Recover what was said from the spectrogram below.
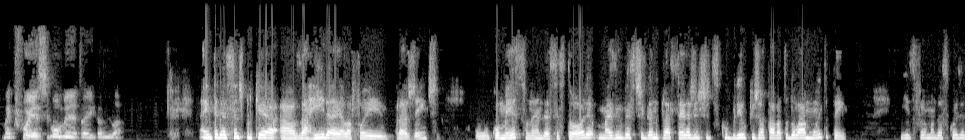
Como é que foi esse momento aí, Camila? É interessante porque a Zahira ela foi a gente o começo né, dessa história, mas investigando para a série a gente descobriu que já estava tudo lá há muito tempo. E isso foi uma das coisas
